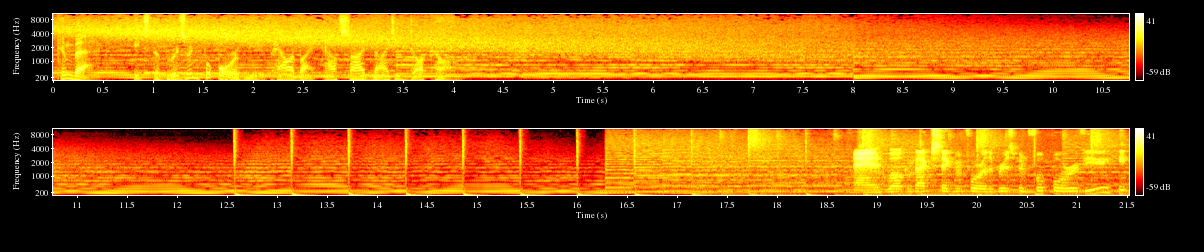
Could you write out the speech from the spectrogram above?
Welcome back. It's the Brisbane Football Review, powered by Outside90.com. And welcome back to segment four of the Brisbane Football Review here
